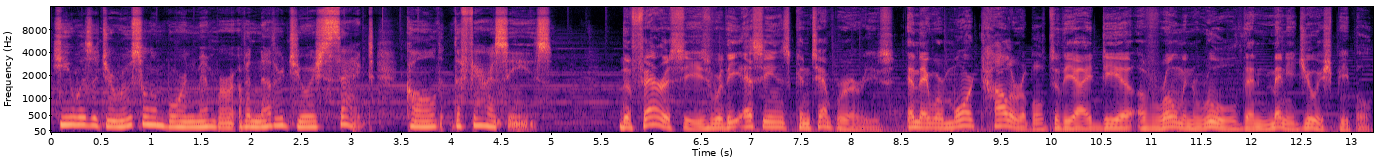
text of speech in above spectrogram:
He was a Jerusalem born member of another Jewish sect called the Pharisees. The Pharisees were the Essenes' contemporaries, and they were more tolerable to the idea of Roman rule than many Jewish people,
